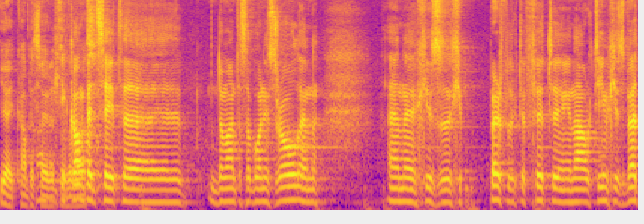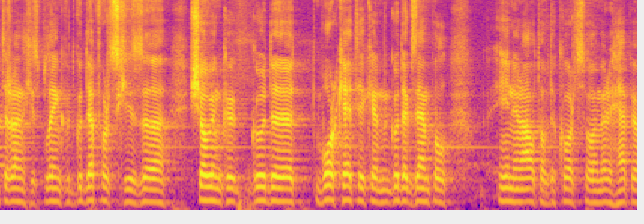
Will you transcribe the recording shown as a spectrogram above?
Yeah, he compensated He for the loss. compensate uh, Domantas Sabonis' role and and uh, he's uh, he perfectly fit in our team. He's veteran. He's playing with good efforts. He's uh, showing a good uh, work ethic and good example in and out of the court. So I'm very happy uh,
